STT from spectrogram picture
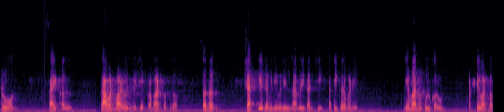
ड्रोन सायकल श्रावणबाळ योजनेचे प्रमाणपत्र सनद शासकीय जमिनीवरील नागरिकांची अतिक्रमणे नियमानुकूल करून पट्टे वाटप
